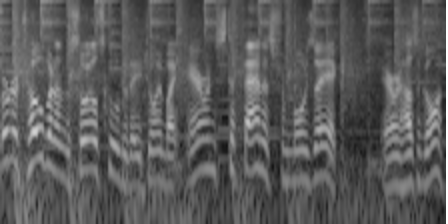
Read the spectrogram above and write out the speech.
Bernard Tobin on the Soil School today, joined by Aaron Stevanus from Mosaic. Aaron, how's it going?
